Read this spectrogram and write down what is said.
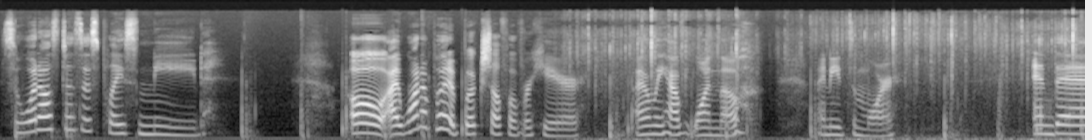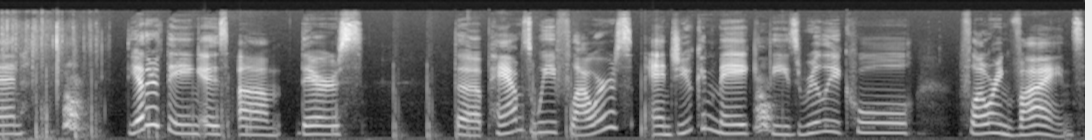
So what else does this place need? Oh, I want to put a bookshelf over here. I only have one though. I need some more. And then the other thing is um, there's the Pam's Wee flowers and you can make these really cool flowering vines.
